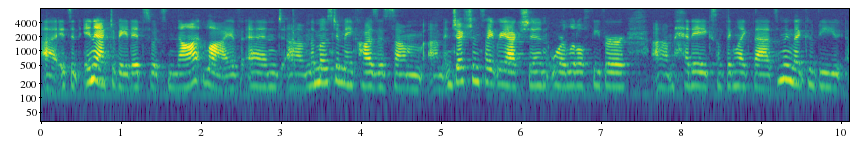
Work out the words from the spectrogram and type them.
Uh, it's an inactivated, so it's not live, and um, the most it may cause is some um, injection site reaction or a little fever, um, headache, something like that, something that could be uh,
